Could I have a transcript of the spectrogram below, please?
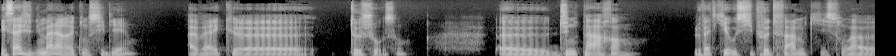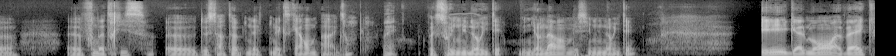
Et ça, j'ai du mal à réconcilier avec deux choses. D'une part, le fait qu'il y ait aussi peu de femmes qui soient fondatrices de startups Next 40 par exemple. Oui. que ce soit une minorité, il y en a, hein, mais c'est une minorité. Et également avec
